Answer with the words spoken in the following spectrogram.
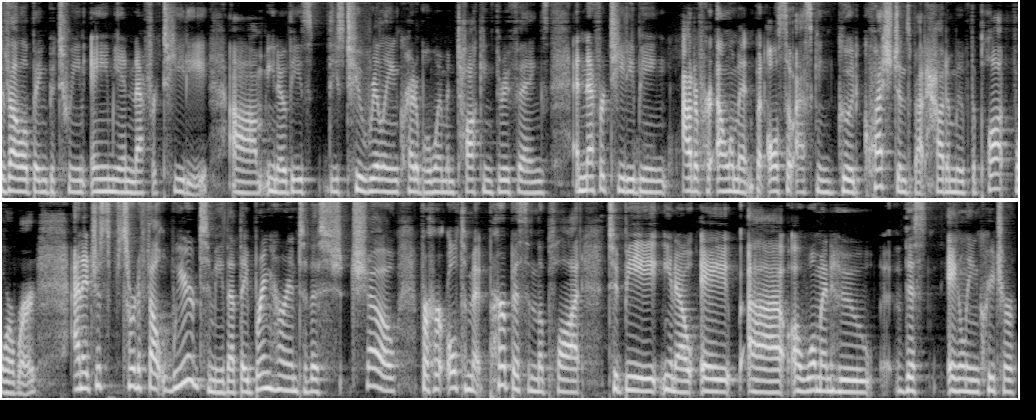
developing between Amy and Nefertiti. Um, you know, these these two really incredible women talking through things, and Nefertiti being out of her element, but also asking good questions about how to move the plot forward. And it just sort of felt weird to me that they bring her into this show for her ultimate purpose in the plot to be, you know, a uh, a woman who this alien creature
